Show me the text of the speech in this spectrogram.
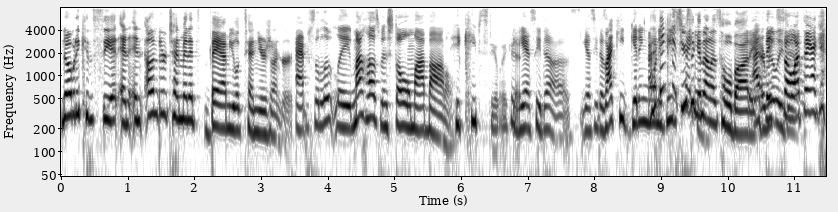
Nobody can see it. And in under 10 minutes, bam, you look 10 years younger. Absolutely, my husband stole my bottle. He keeps stealing it. Yes, he does. Yes, he does. I keep getting one. I think he he's keeps using it on his whole body. I, I, think really so. do. I think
